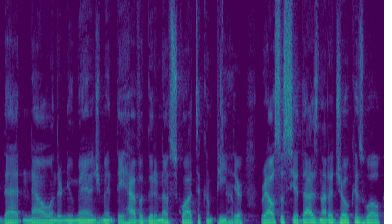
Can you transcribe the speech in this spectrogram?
that now under new management they have a good enough squad to compete yep. there. Real Sociedad is not a joke as well.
